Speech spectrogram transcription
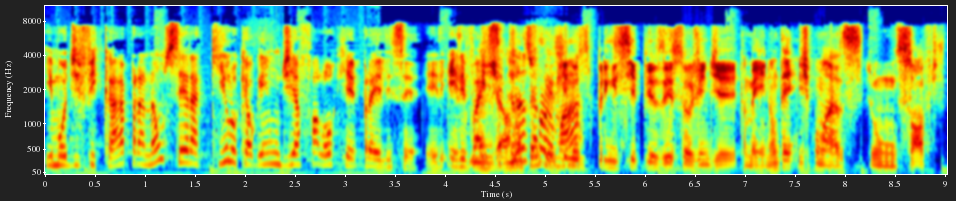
e modificar para não ser aquilo que alguém um dia falou que é para ele ser. Ele, ele vai se transformar. nos princípios isso hoje em dia também. Não tem tipo umas um software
